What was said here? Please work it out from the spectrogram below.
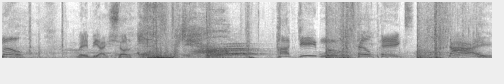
Smell? Maybe I shot Hagib moves, hell pigs! Die!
